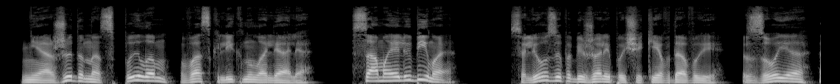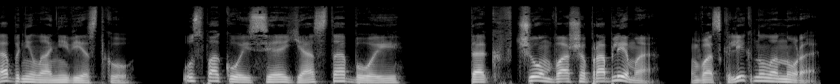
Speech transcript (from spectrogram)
— неожиданно с пылом воскликнула Ляля. Самая любимая!» Слезы побежали по щеке вдовы. Зоя обняла невестку. «Успокойся, я с тобой». «Так в чем ваша проблема?» — воскликнула Нора.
